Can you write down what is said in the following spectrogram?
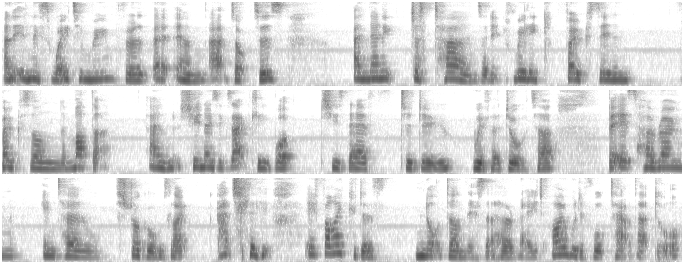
and in this waiting room for uh, um, at doctors, and then it just turns and it really focuses focus on the mother, and she knows exactly what she's there to do with her daughter, but it's her own internal struggles. Like actually, if I could have not done this at her age, I would have walked out that door.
